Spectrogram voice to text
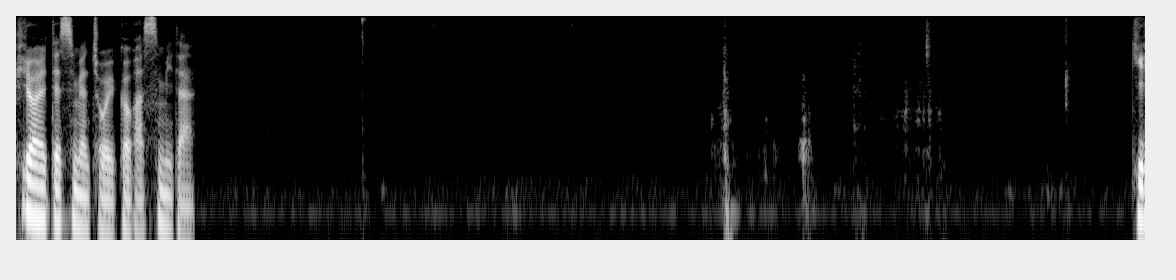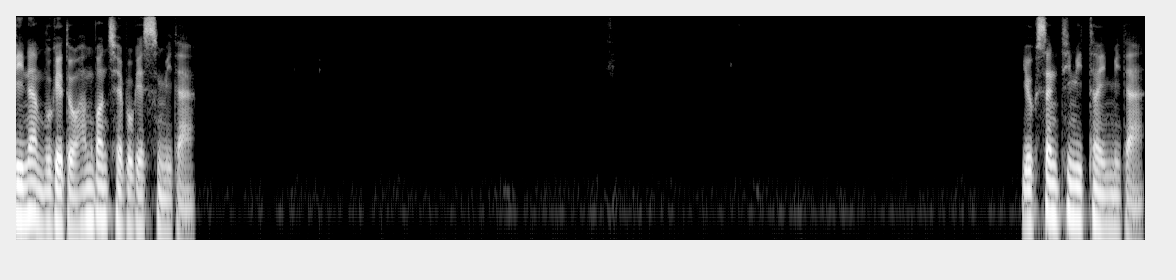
필요할 때 쓰면 좋을 것 같습니다. 길이나 무게도 한번 재보겠습니다. (6cm입니다)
